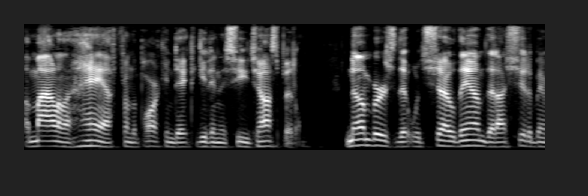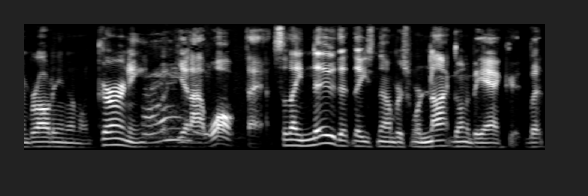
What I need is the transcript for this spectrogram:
a mile and a half from the parking deck to get in this huge hospital. Numbers that would show them that I should have been brought in on a gurney, but yet I walked that. So they knew that these numbers were not going to be accurate, but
